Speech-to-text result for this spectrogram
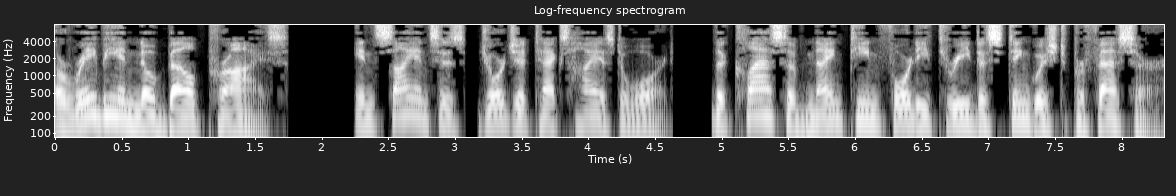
Arabian Nobel Prize, in Sciences, Georgia Tech's highest award. The Class of 1943 Distinguished Professor,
